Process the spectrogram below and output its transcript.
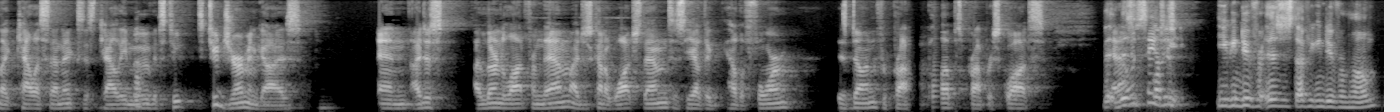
like calisthenics. It's Cali Move. It's two it's two German guys, and I just I learned a lot from them. I just kind of watched them to see how the how the form is done for proper pull-ups, proper squats. And this is stuff just, you, you can do for this is stuff you can do from home.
